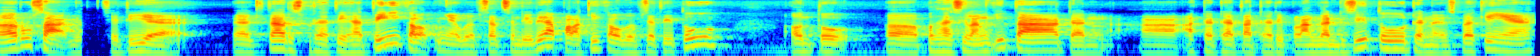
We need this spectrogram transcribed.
uh, rusak. Gitu. Jadi ya, ya kita harus berhati-hati kalau punya website sendiri, apalagi kalau website itu untuk uh, penghasilan kita dan uh, ada data dari pelanggan di situ dan lain sebagainya.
